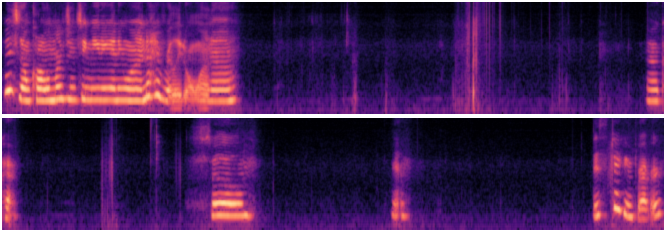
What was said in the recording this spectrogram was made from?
Please don't call emergency meeting anyone. I really don't wanna. Okay. So, yeah. This is taking forever.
